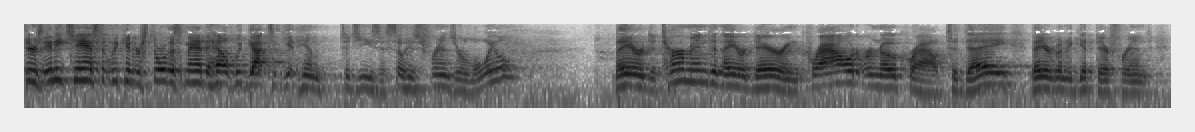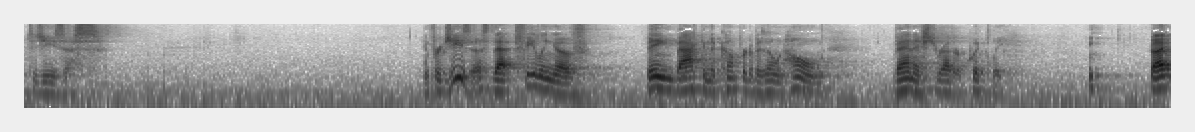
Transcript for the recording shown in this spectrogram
there's any chance that we can restore this man to health, we've got to get him to Jesus. So his friends are loyal. They are determined and they are daring, crowd or no crowd. Today, they are going to get their friend to Jesus. And for Jesus, that feeling of being back in the comfort of his own home vanished rather quickly. right?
